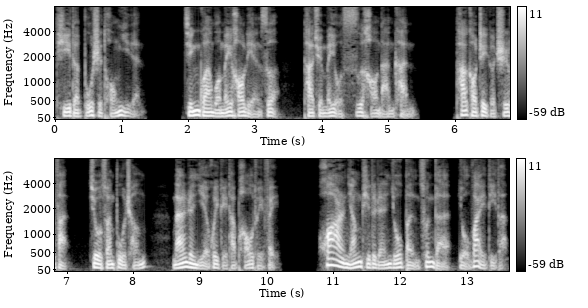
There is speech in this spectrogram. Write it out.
提的不是同一人，尽管我没好脸色，她却没有丝毫难堪。他靠这个吃饭，就算不成，男人也会给他跑腿费。花二娘提的人有本村的，有外地的，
